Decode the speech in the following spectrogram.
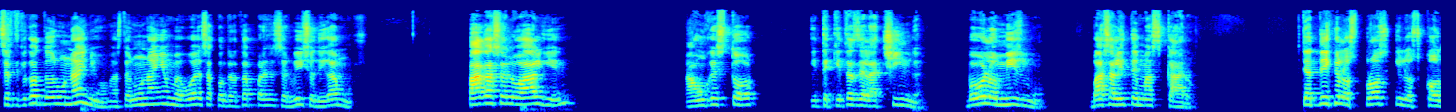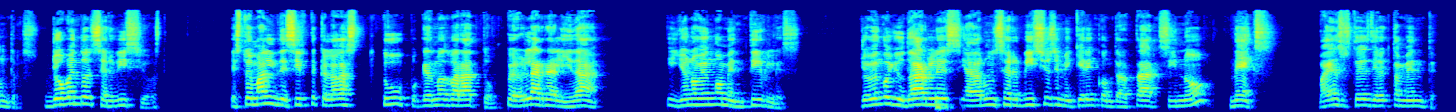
certificado te dura un año. Hasta en un año me vuelves a contratar para ese servicio, digamos. Págaselo a alguien, a un gestor, y te quitas de la chinga. Vuelvo lo mismo, va a salirte más caro. Ya te dije los pros y los contras. Yo vendo el servicio. Estoy mal en decirte que lo hagas tú porque es más barato, pero es la realidad. Y yo no vengo a mentirles. Yo vengo a ayudarles y a dar un servicio si me quieren contratar. Si no, next. Váyanse ustedes directamente.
